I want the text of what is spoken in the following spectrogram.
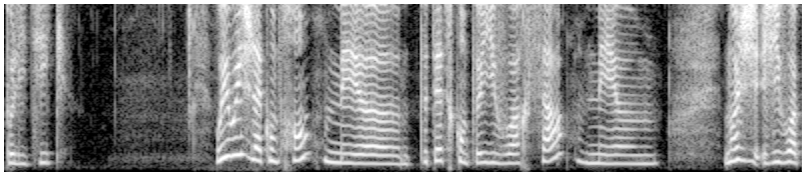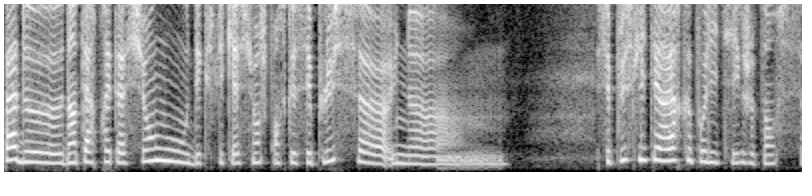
politique? Oui, oui, je la comprends, mais euh, peut-être qu'on peut y voir ça, mais euh, moi, j'y vois pas d'interprétation ou d'explication. Je pense que c'est plus euh, une. c'est plus littéraire que politique, je pense.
